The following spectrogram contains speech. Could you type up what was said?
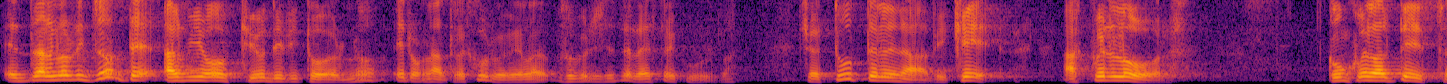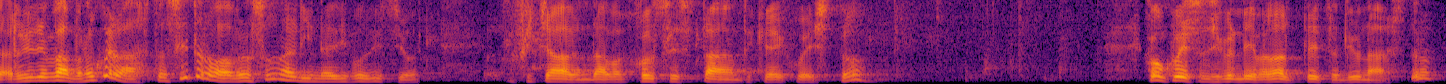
E dall'orizzonte al mio occhio di ritorno era un'altra curva, che la superficie terrestre è curva. Cioè tutte le navi che a quell'ora, con quell'altezza, rilevavano quell'astro, si trovavano su una linea di posizione. L'ufficiale andava col sestante, che è questo, con questo si prendeva l'altezza di un astro,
